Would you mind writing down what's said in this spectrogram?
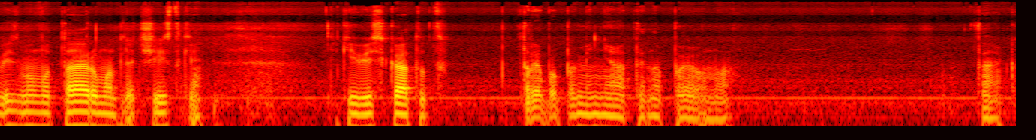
візьмемо тайрума для чистки. Тільки війська тут треба поміняти, напевно. Так,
